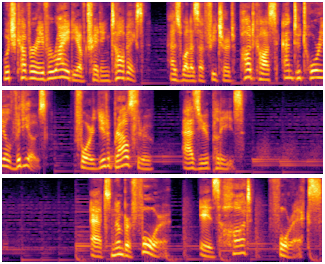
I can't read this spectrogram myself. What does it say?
which cover a variety of trading topics as well as a featured podcast and tutorial videos for you to browse through as you please. At number 4 is Hot Forex.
